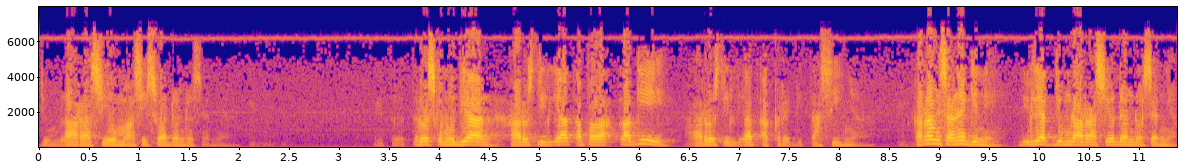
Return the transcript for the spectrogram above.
jumlah rasio mahasiswa dan dosennya. Gitu. Terus kemudian harus dilihat apa lagi? Harus dilihat akreditasinya. Karena misalnya gini, dilihat jumlah rasio dan dosennya.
